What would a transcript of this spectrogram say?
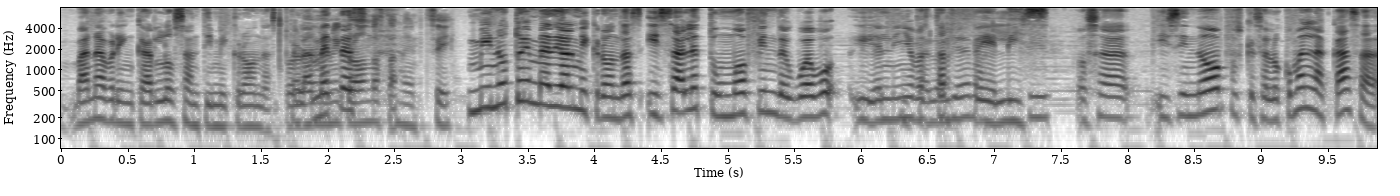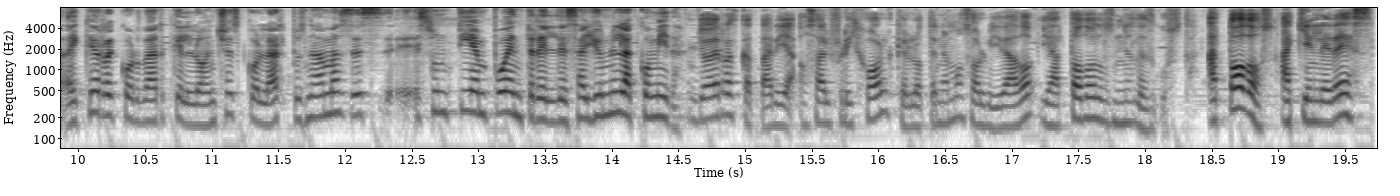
van a brincar los antimicroondas. Pero, Pero la metes microondas también, sí. minuto y medio al microondas y sale tu muffin de huevo y el niño Y va a estar lleva, feliz. sí. O sea, y si no, pues que se lo coma en la casa. Hay que recordar que el lunch escolar, pues nada más es, es un tiempo entre el desayuno y la comida. Yo ahí rescataría, o sea, el frijol que lo tenemos olvidado y a todos los niños les gusta. A todos, a quien le des.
